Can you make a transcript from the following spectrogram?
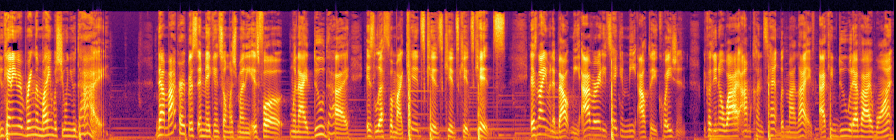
You can't even bring the money with you when you die. Now, my purpose in making so much money is for when I do die, is left for my kids, kids, kids, kids, kids. It's not even about me. I've already taken me out the equation because you know why? I'm content with my life. I can do whatever I want,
